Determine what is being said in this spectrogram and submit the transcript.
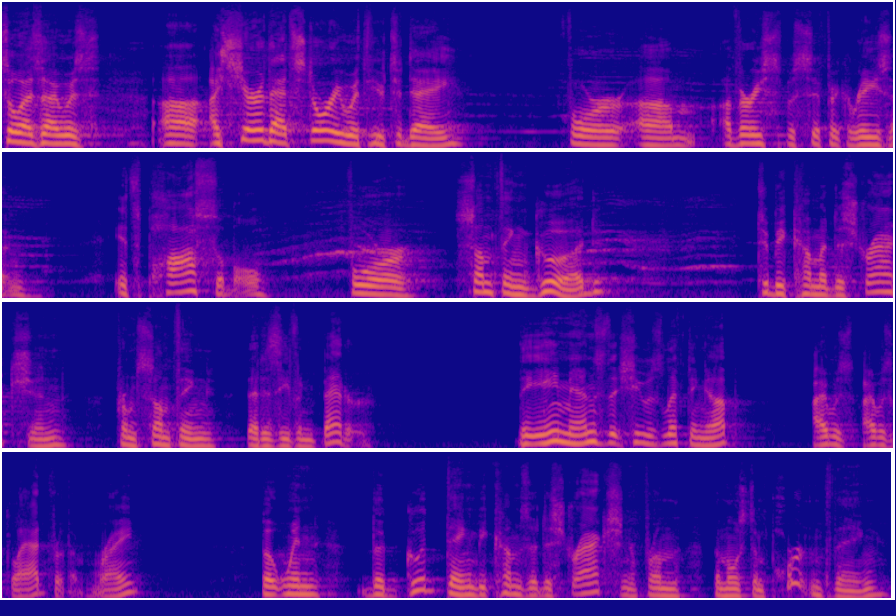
so, as I was, uh, I share that story with you today for um, a very specific reason. It's possible for something good to become a distraction from something that is even better. The amens that she was lifting up, I was, I was glad for them, right? But when the good thing becomes a distraction from the most important thing,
